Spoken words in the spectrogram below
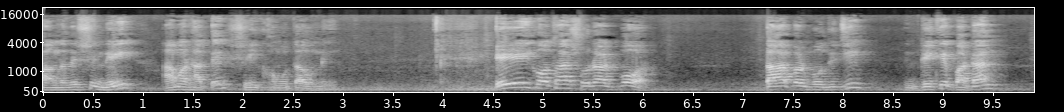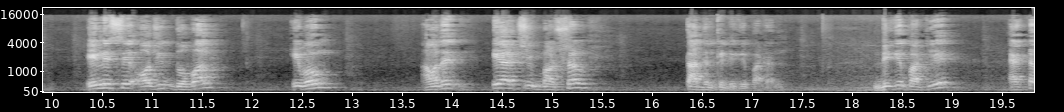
বাংলাদেশে নেই। আমার হাতে সেই ক্ষমতাও নেই। এই কথা শোনার পর তারপর মোদিজি ডেকে পাঠান এনএসএ অজিত দোভাল এবং আমাদের এয়ার চিফ মার্শাল তাদেরকে ডেকে পাঠান। ডেকে পাঠিয়ে একটা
